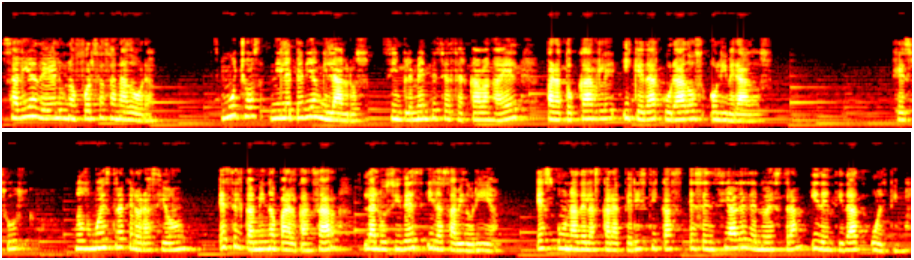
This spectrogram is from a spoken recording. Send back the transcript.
salía de él una fuerza sanadora. Muchos ni le pedían milagros, simplemente se acercaban a él para tocarle y quedar curados o liberados. Jesús nos muestra que la oración es el camino para alcanzar la lucidez y la sabiduría. Es una de las características esenciales de nuestra identidad última.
